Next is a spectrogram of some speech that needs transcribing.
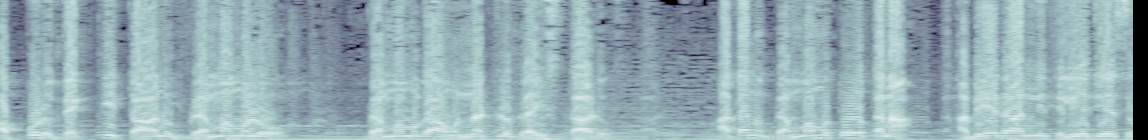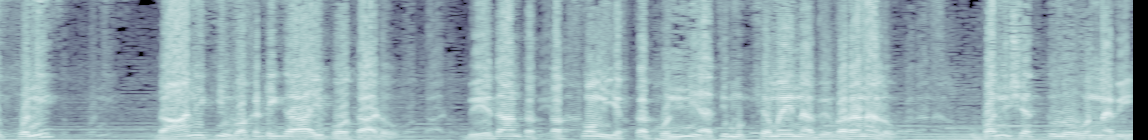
అప్పుడు వ్యక్తి తాను బ్రహ్మములో బ్రహ్మముగా ఉన్నట్లు గ్రహిస్తాడు. అతను బ్రహ్మముతో తన అభేదాన్ని తెలియజేసుకొని దానికి ఒకటిగా అయిపోతాడు. వేదాంత తత్వం యొక్క కొన్ని అతి ముఖ్యమైన వివరణలు ఉపనిషత్తులో ఉన్నవి.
